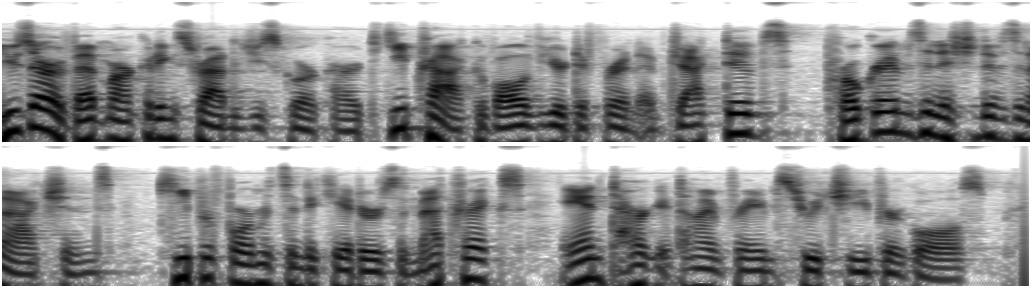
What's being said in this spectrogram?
Use our event marketing strategy scorecard to keep track of all of your different objectives, programs, initiatives, and actions, key performance indicators and metrics, and target timeframes to achieve your goals.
